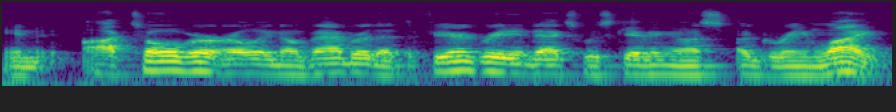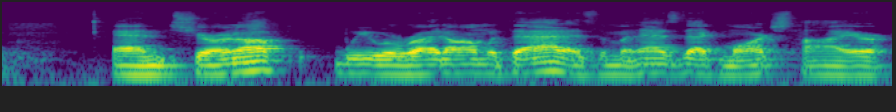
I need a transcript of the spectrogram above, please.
in October, early November that the fear and greed index was giving us a green light. And sure enough, we were right on with that as the NASDAQ marched higher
